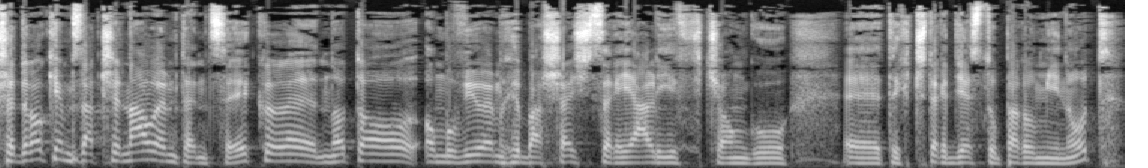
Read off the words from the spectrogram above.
przed rokiem zaczynałem ten cykl, no to omówiłem chyba sześć seriali w ciągu e, tych 40 paru minut.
